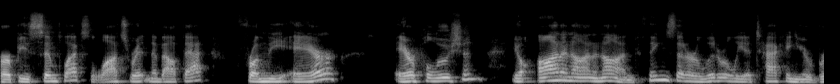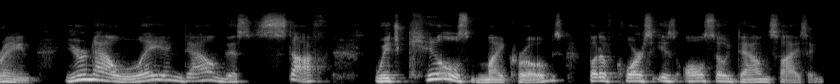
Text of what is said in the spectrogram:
herpes simplex, lots written about that, from the air, air pollution, you know, on and on and on, things that are literally attacking your brain. You're now laying down this stuff which kills microbes, but of course is also downsizing.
